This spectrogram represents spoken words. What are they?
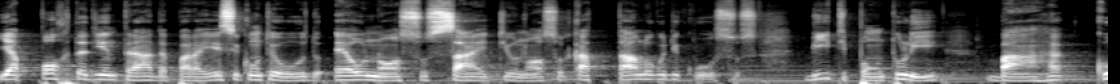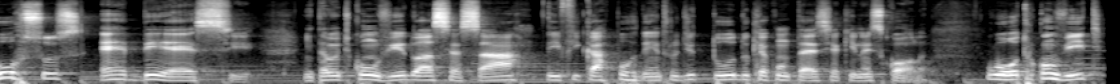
e a porta de entrada para esse conteúdo é o nosso site, o nosso catálogo de cursos bit.ly barra cursos EDS. Então eu te convido a acessar e ficar por dentro de tudo que acontece aqui na escola. O outro convite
